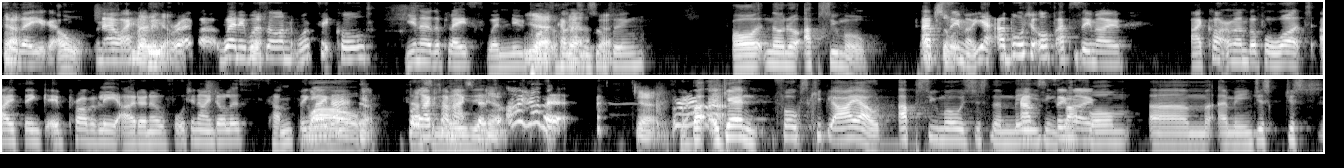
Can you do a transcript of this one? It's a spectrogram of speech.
So Yeah. there you go. Oh, Now I have you it go. forever. When it was on, what's it called? You know the place when new Yeah, toys come Comments out. or yeah. something. Or no, no, AppSumo. Absolutely. AppSumo. Yeah, I bought it off AppSumo I can't remember for what. I think it probably I don't know forty nine dollars something wow. like that yeah. for That's lifetime amazing. access. Yeah. So I have it. Yeah. But again, folks, keep your eye out. AppSumo is just an amazing AppSumo. platform. Um, I mean, just just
